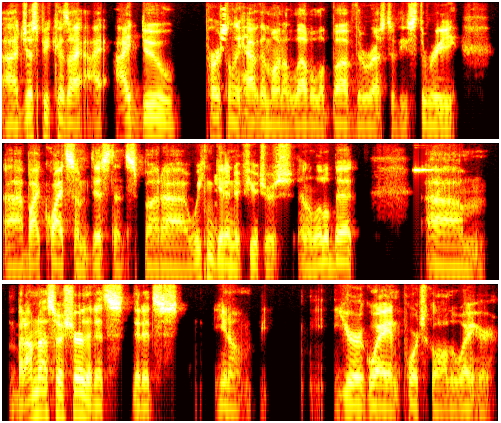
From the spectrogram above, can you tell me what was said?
uh, just because I, I, I do personally have them on a level above the rest of these three uh, by quite some distance but uh, we can get into futures in a little bit. Um, but i'm not so sure that it's that it's you know uruguay and portugal all the way here.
